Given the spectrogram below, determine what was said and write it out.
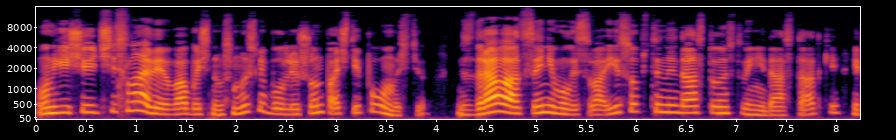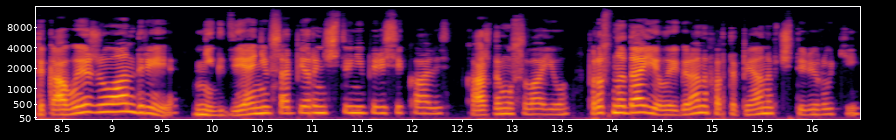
он еще и тщеславия в обычном смысле был лишен почти полностью – Здраво оценивал и свои собственные достоинства и недостатки, и таковые же у Андрея. Нигде они в соперничестве не пересекались, каждому свое. Просто надоела игра на фортепиано в четыре руки.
